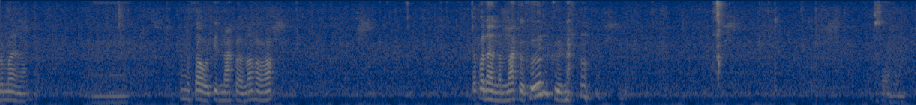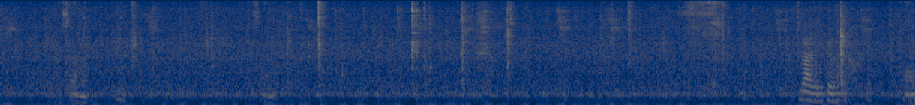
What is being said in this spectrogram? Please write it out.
ลไม้เนาะอืมต้องมาเศร้ากินนักแล้วเนาะค่ะเนาะแต่ประเด็นน้ำหนักก็ขึ้นขึ้นสองสองสอง ลาดน้ำเพิงหอม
